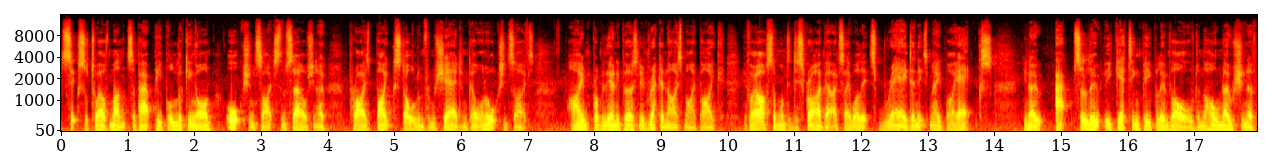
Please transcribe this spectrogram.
six or 12 months about people looking on auction sites themselves, you know, prize bikes stolen from shed and go on auction sites. I'm probably the only person who'd recognise my bike. If I asked someone to describe it, I'd say, well, it's red and it's made by X. You know, absolutely getting people involved and the whole notion of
